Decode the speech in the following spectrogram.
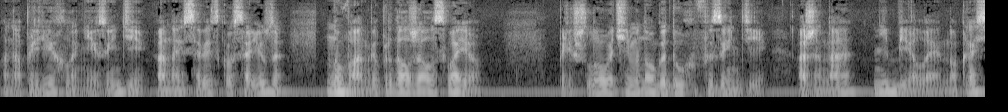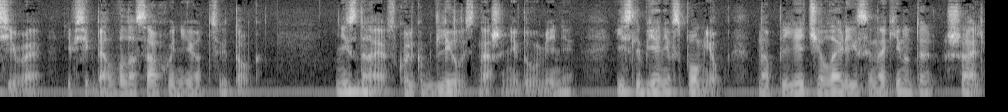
Она приехала не из Индии, она из Советского Союза. Но Ванга продолжала свое. Пришло очень много духов из Индии, а жена не белая, но красивая, и всегда в волосах у нее цветок. Не знаю, сколько бы длилось наше недоумение, если б я не вспомнил, на плечи Ларисы накинута шаль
